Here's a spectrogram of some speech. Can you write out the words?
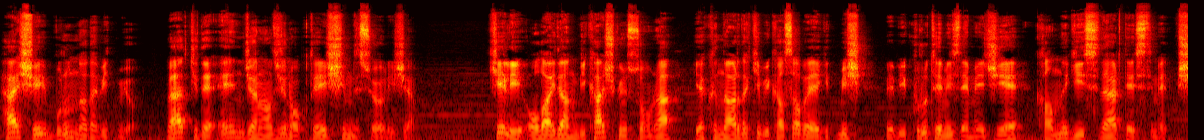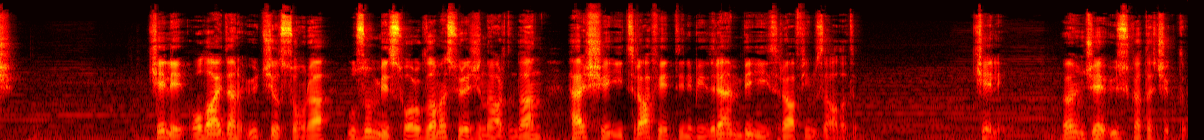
Her şey bununla da bitmiyor. Belki de en can alıcı noktayı şimdi söyleyeceğim. Kelly olaydan birkaç gün sonra yakınlardaki bir kasabaya gitmiş ve bir kuru temizlemeciye kanlı giysiler teslim etmiş. Kelly olaydan 3 yıl sonra uzun bir sorgulama sürecinin ardından her şeyi itiraf ettiğini bildiren bir itiraf imzaladı. Kelly Önce üst kata çıktım.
